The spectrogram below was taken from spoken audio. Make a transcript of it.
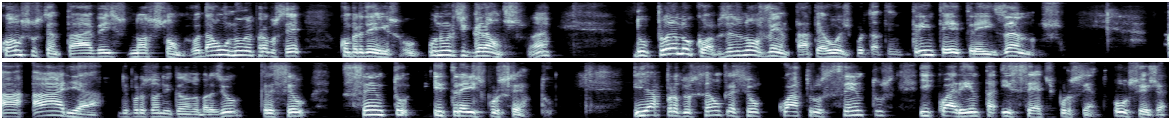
quão sustentáveis nós somos. Vou dar um número para você compreender isso. O, número de grãos, né? Do plano COB, de 90 até hoje, portanto, em 33 anos, a área de produção de grãos no Brasil cresceu 103%. E a produção cresceu 447%. Ou seja,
